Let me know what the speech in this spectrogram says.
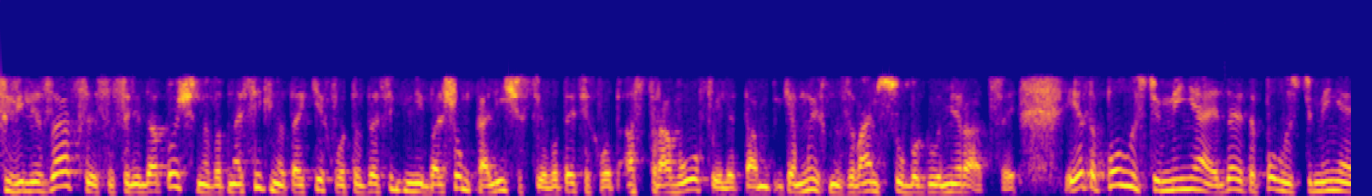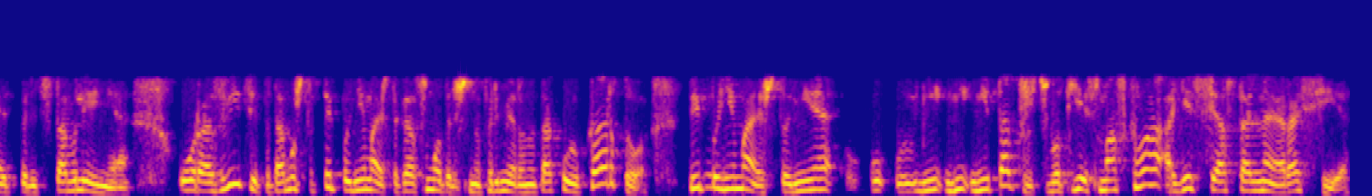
цивилизация сосредоточены в относительно таких вот, относительно небольшом количестве вот этих вот островов или там, мы их называем субагломерацией. И это полностью меняет, да, это полностью меняет представление о развитии, потому что ты понимаешь, ты когда смотришь, например, на такую карту, ты понимаешь, что не, не, не, не так, что вот есть Москва, а есть вся остальная Россия.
